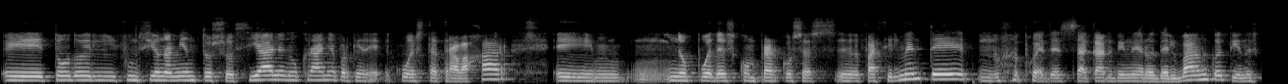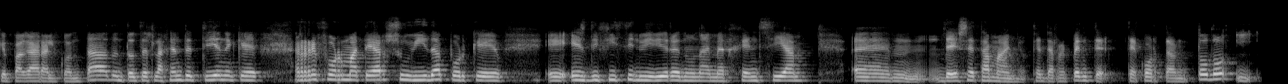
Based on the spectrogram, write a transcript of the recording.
eh, todo el funcionamiento social en Ucrania porque cuesta trabajar, eh, no puedes comprar cosas eh, fácilmente, no puedes sacar dinero del banco, tienes que pagar al contado, entonces la gente tiene que reformatear su vida porque es difícil vivir en una emergencia de ese tamaño, que de repente te cortan todo y,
